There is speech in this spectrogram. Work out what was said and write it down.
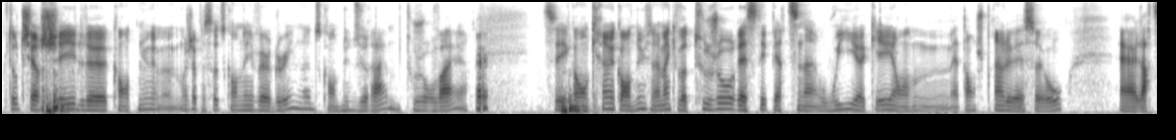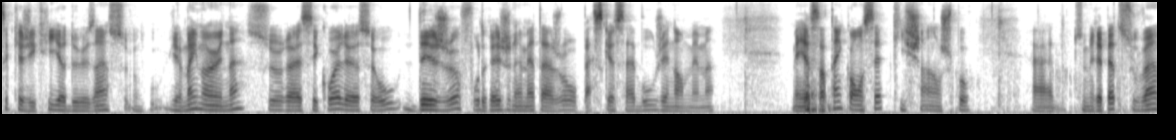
plutôt de chercher le contenu. Moi j'appelle ça du contenu evergreen, là, du contenu durable, toujours vert. C'est qu'on crée un contenu finalement qui va toujours rester pertinent. Oui, ok, on, mettons, je prends le SEO. Euh, L'article que j'ai écrit il y a deux ans, sur- il y a même un an, sur euh, c'est quoi le SEO, déjà, faudrait que je le mette à jour parce que ça bouge énormément. Mais il y a certains concepts qui changent pas. Euh, tu me répètes souvent,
